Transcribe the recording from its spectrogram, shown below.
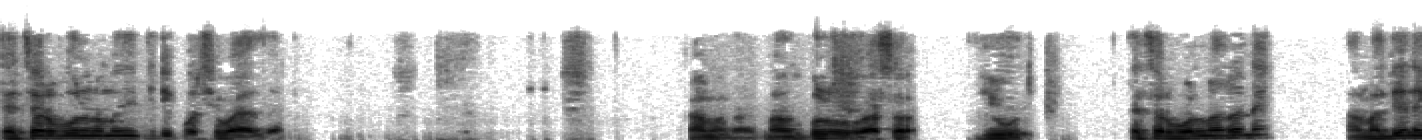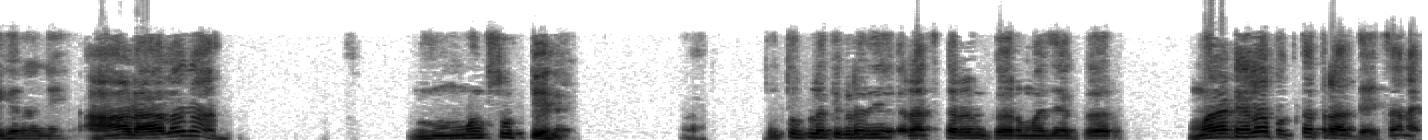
त्याच्यावर बोलणं म्हणजे एक वर्ष वाया झालं म्हणतात मग बोलू असं हे होत त्याच्यावर बोलणार नाही. आम्हाला देणं घेणं नाही. आड आला ना मग सुट्टी नाही. तू तुपलं तिकडे राजकारण कर मजा कर. मराठ्याला फक्त त्रास द्यायचा नाही.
